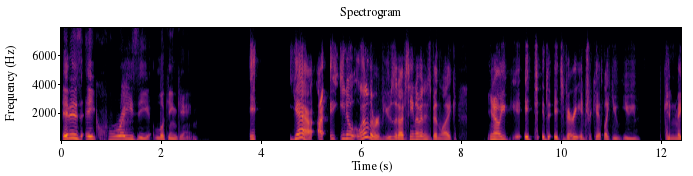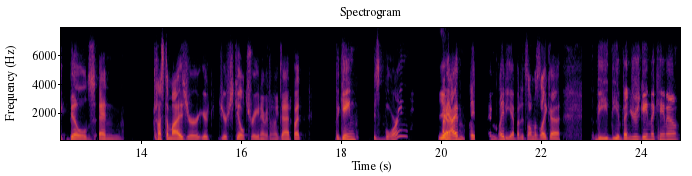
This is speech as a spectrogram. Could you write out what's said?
It is a crazy looking game. Yeah i you know a lot of the reviews that i've seen of it has been like you know you it, it it's very intricate like you you can make builds and customize your your your skill tree and everything like that but the game is boring Yeah. I, mean, I haven't played i haven't played it yet but it's almost like a the the avengers game that came out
